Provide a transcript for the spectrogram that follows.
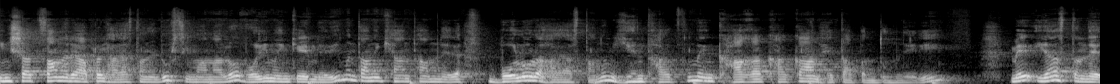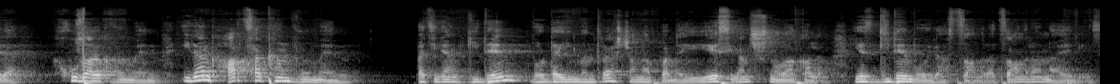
Ինձ շատ ծանր է ապրել Հայաստանի դուրս իմանալով, որ իմ ընկերների, իմ ընտանիքի անդամները բոլորը Հայաստանում ենթարկվում են քաղաքական հետապնդումների, մեր իրանց տները խուզարկվում են, իրանք հարցակնվում են, բայց իրանք գիտեն, որ դա իմ ընտրած ճանապարհն է, ես իրանք շնորհակալ եմ։ Ես գիտեմ, որ իրանք ծանր է, ծանր է նաև ինձ։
